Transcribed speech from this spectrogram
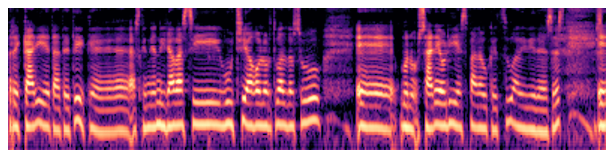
prekarietatetik, e, azkenean irabazi gutxiago lortu aldozu, e, bueno, sare hori espadauketzu adibidez, ez? E,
